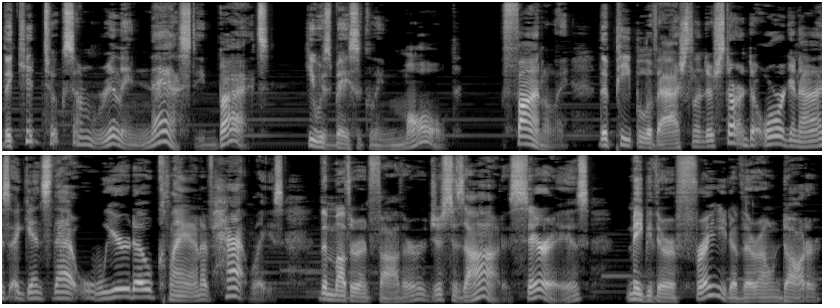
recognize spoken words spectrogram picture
the kid took some really nasty bites. He was basically mauled. Finally, the people of Ashland are starting to organize against that weirdo clan of Hatleys. The mother and father are just as odd as Sarah is. Maybe they're afraid of their own daughter.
